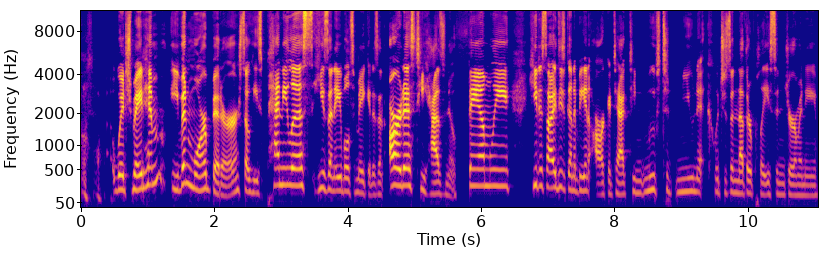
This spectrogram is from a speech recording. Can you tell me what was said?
which made him even more bitter. So he's penniless. He's unable to make it as an artist. He has no family. He decides he's going to be an architect. He moves to Munich, which is another place in Germany.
